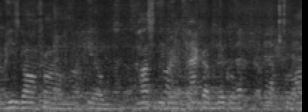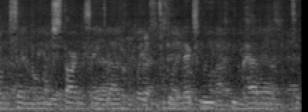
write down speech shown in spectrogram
know, he's gone from, you know, possibly being a backup nickel to all of a sudden being starting the safety to the next week, you know, having to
